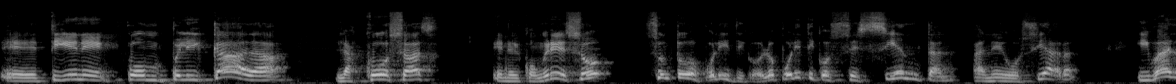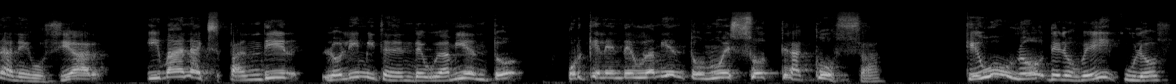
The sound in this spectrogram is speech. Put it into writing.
eh, tiene complicada las cosas en el Congreso son todos políticos. Los políticos se sientan a negociar y van a negociar y van a expandir los límites de endeudamiento porque el endeudamiento no es otra cosa que uno de los vehículos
